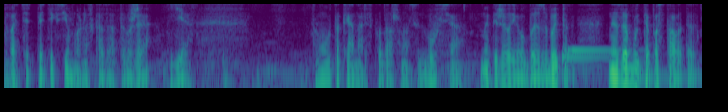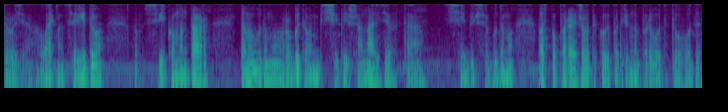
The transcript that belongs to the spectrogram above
25 іксів, можна сказати, вже є. Тому такий аналіз продаж у нас відбувся. Ми піджили його без збиток. Не забудьте поставити, друзі, лайк на це відео, свій коментар, та ми будемо робити вам ще більше аналізів та ще більше будемо вас попереджувати, коли потрібно переводити угоди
